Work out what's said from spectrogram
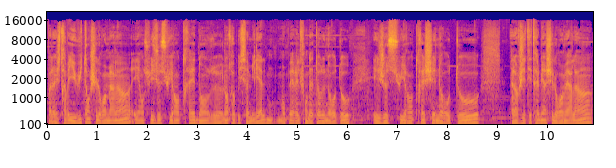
Voilà, j'ai travaillé 8 ans chez Leroy Merlin et ensuite je suis rentré dans euh, l'entreprise familiale. Mon, père est le fondateur de Noroto et je suis rentré chez Noroto. Alors j'étais très bien chez Leroy Merlin,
